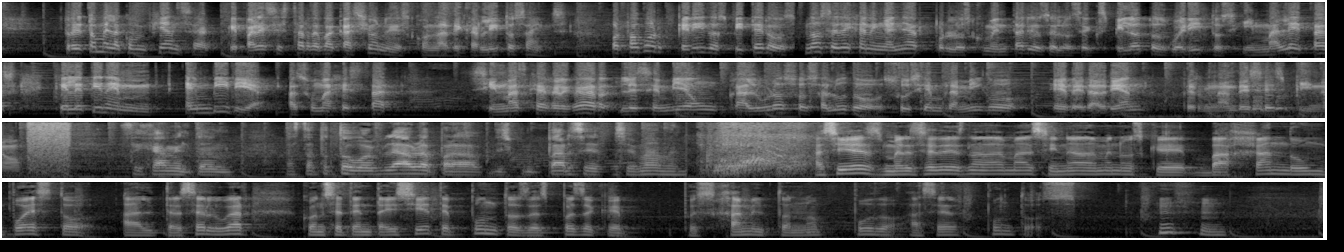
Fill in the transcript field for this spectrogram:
retome la confianza que parece estar de vacaciones con la de Carlito Sainz. Por favor, queridos piteros, no se dejen engañar por los comentarios de los expilotos güeritos y maletas que le tienen envidia a su majestad. Sin más que agregar, les envía un caluroso saludo su siempre amigo Ever Adrián Fernández Espino. Sí, Hamilton. Hasta Toto Wolf le habla para disculparse, se maman. Así es, Mercedes nada más y nada menos que bajando un puesto al tercer lugar con 77 puntos después de que pues Hamilton no pudo hacer puntos.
